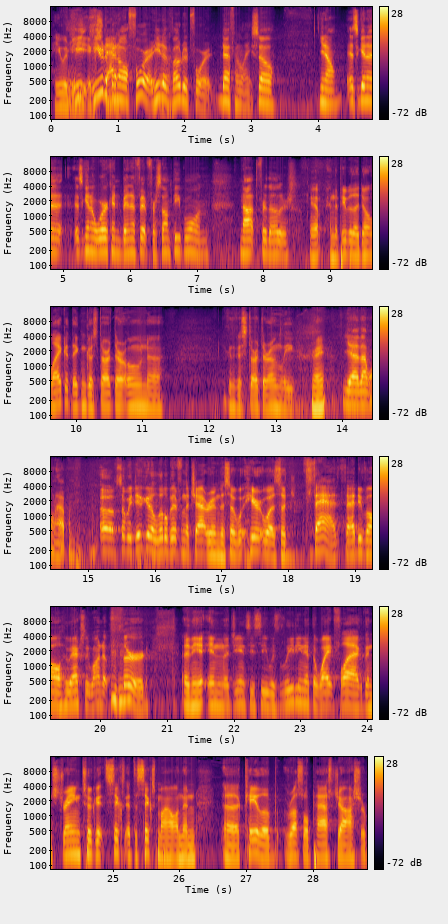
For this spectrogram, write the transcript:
He would be. He he would have been all for it. He'd have voted for it definitely. So, you know, it's gonna it's gonna work and benefit for some people and not for the others. Yep. And the people that don't like it, they can go start their own. Uh, they can go start their own league. Right. Yeah, that won't happen. Uh, so we did get a little bit from the chat room. So here it was. So Thad, Thad DuVall, who actually wound up third in the in the GNCC, was leading at the white flag. Then Strang took it six at the six mile, and then uh, Kailub Russell passed Josh or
